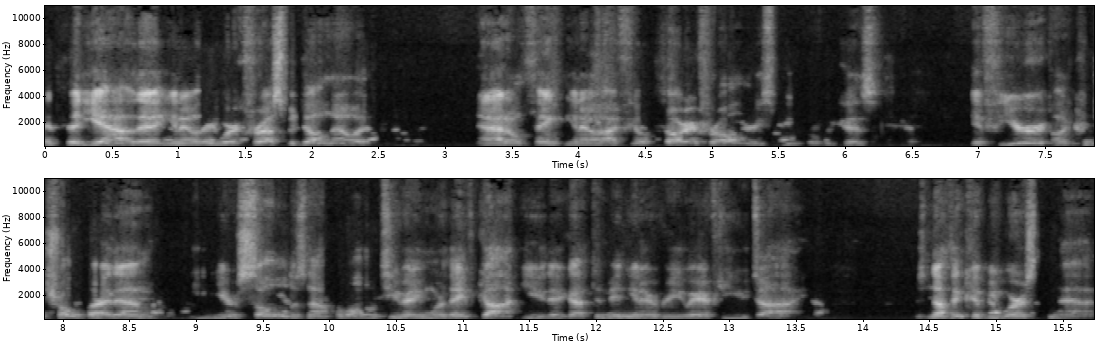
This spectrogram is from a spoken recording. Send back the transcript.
and said, yeah, that you know, they work for us but don't know it. And I don't think, you know, I feel sorry for all these people because if you're controlled by them, your soul does not belong to you anymore. They've got you. They've got dominion over you after you die. There's nothing could be worse than that.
